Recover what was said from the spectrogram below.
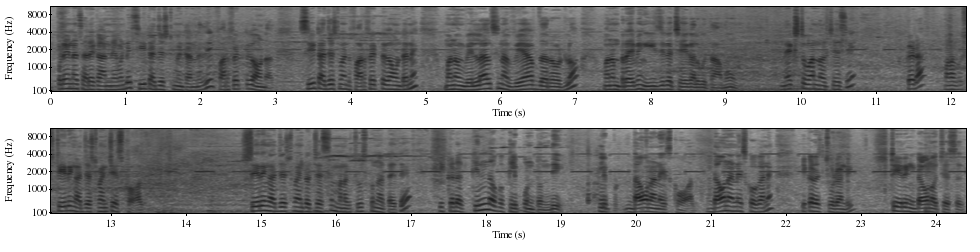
ఎప్పుడైనా సరే కానివ్వండి సీట్ అడ్జస్ట్మెంట్ అనేది పర్ఫెక్ట్గా ఉండాలి. సీట్ అడ్జస్ట్మెంట్ పర్ఫెక్ట్గా ఉంటేనే మనం వెళ్ళాల్సిన వే ఆఫ్ ద రోడ్లో మనం డ్రైవింగ్ ఈజీగా చేయగలుగుతాము. నెక్స్ట్ వన్ వచ్చేసి ఇక్కడ మనకు స్టీరింగ్ అడ్జస్ట్మెంట్ చేసుకోవాలి. స్టీరింగ్ అడ్జస్ట్మెంట్ వచ్చేసి మనకు చూసుకున్నట్టయితే ఇక్కడ కింద ఒక క్లిప్ ఉంటుంది. క్లిప్ డౌన్ అనేసుకోవాలి. డౌన్ అనేసుకోగానే ఇక్కడ చూడండి స్టీరింగ్ డౌన్ వచ్చేస్తుంది.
